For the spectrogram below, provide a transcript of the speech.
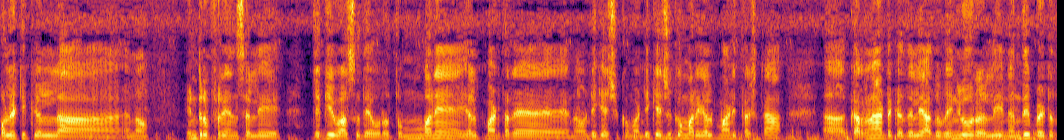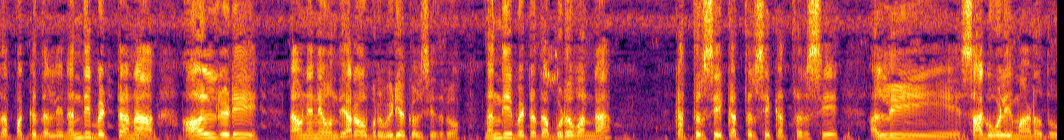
ಪೊಲಿಟಿಕಲ್ ಏನೋ ಇಂಟರ್ಫರೆನ್ಸಲ್ಲಿ ಜಗ್ಗಿ ವಾಸುದೇವರು ತುಂಬಾ ಹೆಲ್ಪ್ ಮಾಡ್ತಾರೆ, ಏನೋ, D K Shivakumar. D K Shivakumar help ಮಾಡಿದ ತಕ್ಷಣ ಕರ್ನಾಟಕದಲ್ಲಿ, ಅದು ಬೆಂಗಳೂರಲ್ಲಿ ನಂದಿ ಬೆಟ್ಟದ ಪಕ್ಕದಲ್ಲಿ ನಂದಿ ಬೆಟ್ಟನ ಆಲ್ರೆಡಿ ನಾವು ನೆನ್ನೆ ಒಂದು ಯಾರೋ ಒಬ್ಬರು ವಿಡಿಯೋ ಕಳಿಸಿದ್ರು. ನಂದಿ ಬೆಟ್ಟದ ಬುಡವನ್ನು ಕತ್ತರಿಸಿ ಕತ್ತರಿಸಿ ಕತ್ತರಿಸಿ ಅಲ್ಲಿ ಸಾಗುವಳಿ ಮಾಡೋದು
